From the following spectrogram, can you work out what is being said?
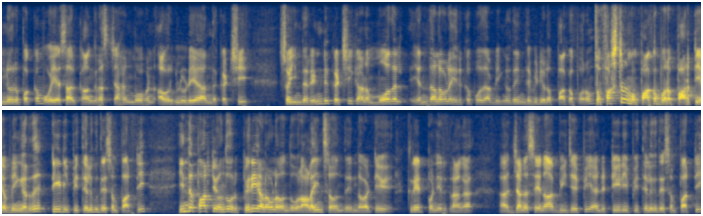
இன்னொரு பக்கம் ஒய்எஸ்ஆர் காங்கிரஸ் ஜெகன்மோகன் அவர்களுடைய அந்த கட்சி. ஸோ இந்த ரெண்டு கட்சிக்கான மோதல் எந்த அளவில் இருக்க போகுது அப்படிங்கிறத இந்த வீடியோவில் பார்க்க போகிறோம் ஸோ ஃபஸ்ட்டு நம்ம பார்க்க போகிற பார்ட்டி அப்படிங்கிறது டிடிபி தெலுங்கு தேசம் பார்ட்டி இந்த பார்ட்டி வந்து ஒரு பெரிய அளவில் வந்து ஒரு அலைன்ஸை வந்து இந்த வாட்டி கிரியேட் பண்ணியிருக்கிறாங்க. Janasena BJP and TDP Telugu Desam party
